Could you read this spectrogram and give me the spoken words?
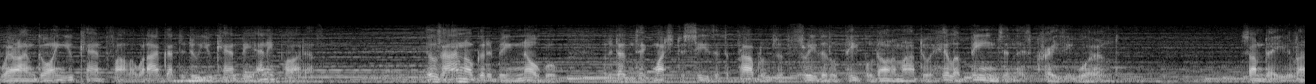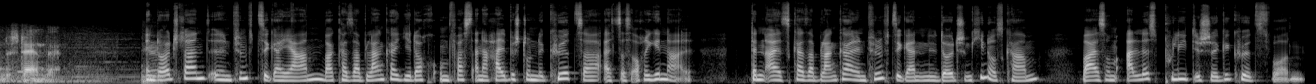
Where I'm going, you can't follow. What I've got to do, you can't be any part of. Ilsa, I'm no good at being noble. But it doesn't take much to see that the problems of three little people don't amount to a hill of beans in this crazy world. Someday you'll understand that. In Deutschland in den 50er Jahren war Casablanca jedoch um fast eine halbe Stunde kürzer als das Original. Denn als Casablanca in den 50ern in die deutschen Kinos kam, war es um alles Politische gekürzt worden.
